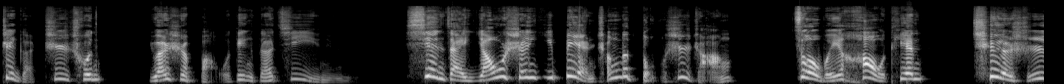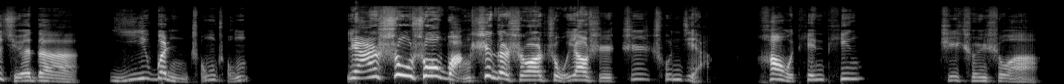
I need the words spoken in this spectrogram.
这个知春原是保定的妓女，现在摇身一变成了董事长。作为昊天，确实觉得疑问重重。两人述说往事的时候，主要是知春讲，昊天听。知春说：“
